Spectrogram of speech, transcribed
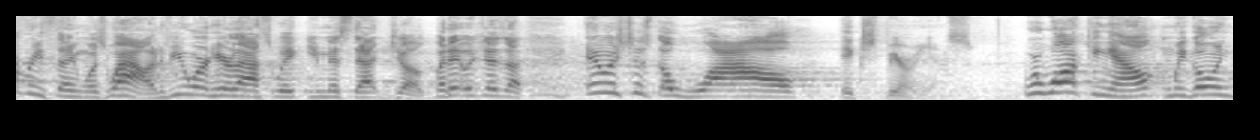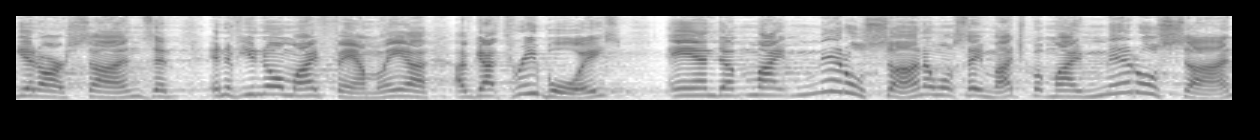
everything was wow. And if you weren't here last week, you missed that joke. But it was just a, it was just a wow experience. We're walking out and we go and get our sons. And, and if you know my family, uh, I've got three boys. And uh, my middle son, I won't say much, but my middle son,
